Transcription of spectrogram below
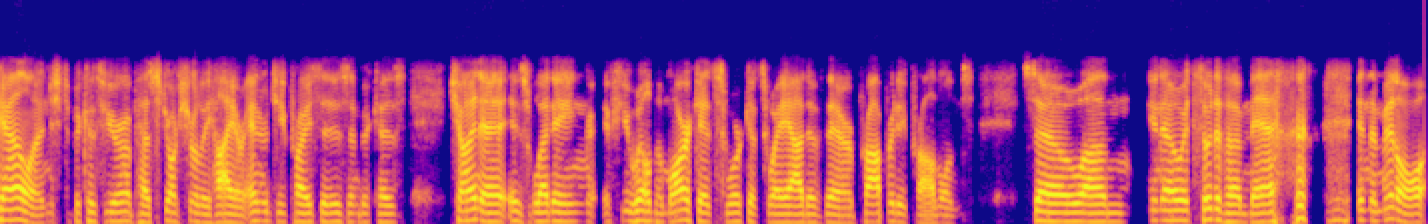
challenged because Europe has structurally higher energy prices and because China is letting, if you will, the markets work its way out of their property problems. So, um, you know, it's sort of a meh in the middle.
